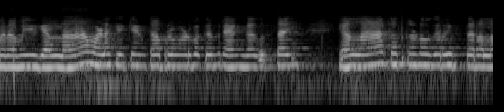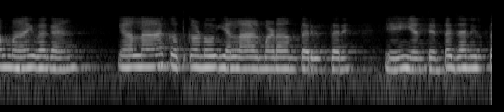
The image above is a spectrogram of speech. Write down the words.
ಮೇಡಮ್ ಈಗೆಲ್ಲ ಒಳಗೆ ಕೆಣ್ ಕಾಬ್ರ ಮಾಡ್ಬೇಕಂದ್ರೆ ಹೆಂಗಾಗುತ್ತಾಯಿ ಎಲ್ಲ ಕತ್ಕೊಂಡು ಹೋಗೋರು ಇರ್ತಾರಲ್ಲಮ್ಮ ಇವಾಗ. ಎಲ್ಲ ಕತ್ಕೊಂಡು ಹೋಗಿ ಎಲ್ಲ ಹಾಳು ಮಾಡೋ ಅಂತಾರೆ ಇರ್ತಾರೆ. ಏ ಎಂತೆಂಥ ಜನ ಇರ್ತಾರೆ?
